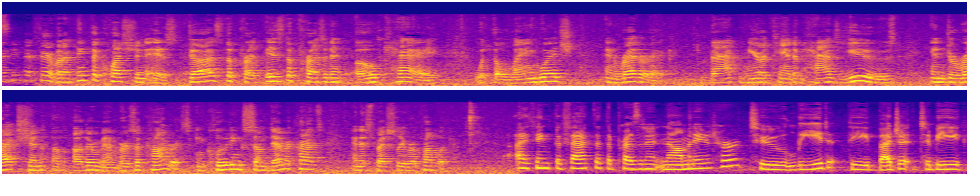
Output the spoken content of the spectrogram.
And I think that's fair, but I think the question is, does the pre- is the president okay with the language and rhetoric that Neera Tanden has used in direction of other members of Congress, including some Democrats and especially Republicans? I think the fact that the president nominated her to lead the budget to be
